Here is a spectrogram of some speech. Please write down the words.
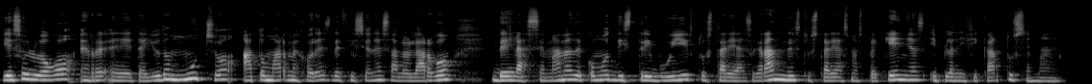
y eso luego eh, te ayuda mucho a tomar mejores decisiones a lo largo de la semana de cómo distribuir tus tareas grandes, tus tareas más pequeñas y planificar tu semana.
